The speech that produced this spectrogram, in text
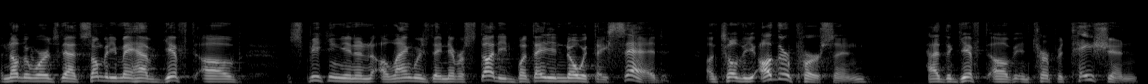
In other words, that somebody may have gift of speaking in a language they never studied, but they didn't know what they said until the other person had the gift of interpretation.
